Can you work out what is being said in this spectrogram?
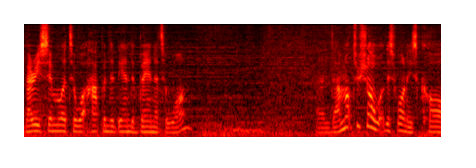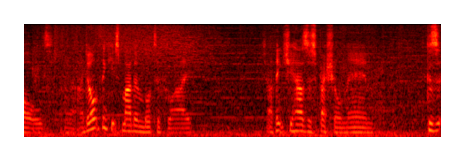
Very similar to what happened at the end of Bayonetta 1. And I'm not too sure what this one is called. Uh, I don't think it's Madame Butterfly. I think she has a special name. Because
